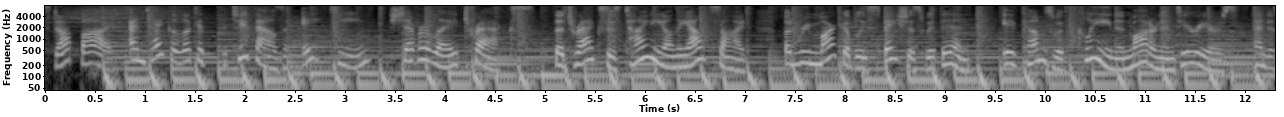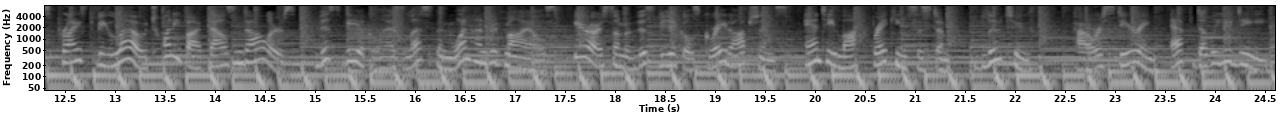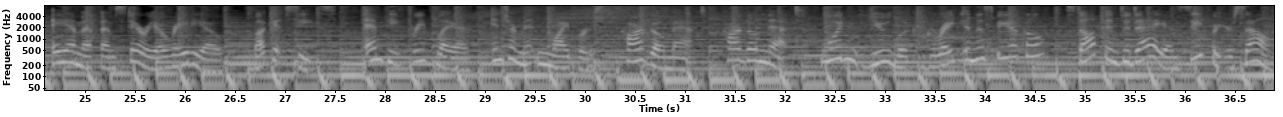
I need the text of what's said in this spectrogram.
Stop by and take a look at the 2018 Chevrolet Trax. The Trax is tiny on the outside, but remarkably spacious within. It comes with clean and modern interiors and is priced below $25,000. This vehicle has less than 100 miles. Here are some of this vehicle's great options. Anti-lock braking system, Bluetooth, power steering, FWD, AM FM stereo radio, bucket seats, MP3 player, intermittent wipers, cargo mat, cargo net. Wouldn't you look great in this vehicle? Stop in today and see for yourself.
